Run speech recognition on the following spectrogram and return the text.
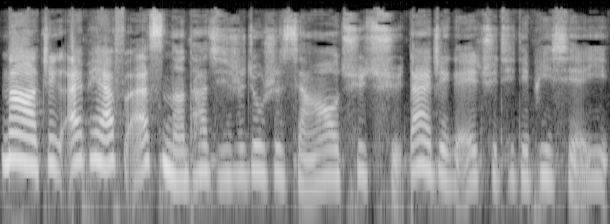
那这个 IPFS 呢，它其实就是想要去取代这个 HTTP 协议，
